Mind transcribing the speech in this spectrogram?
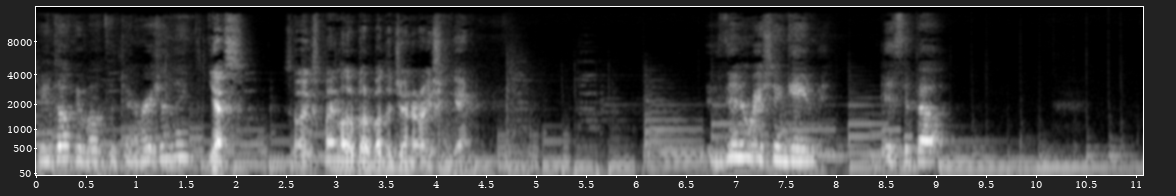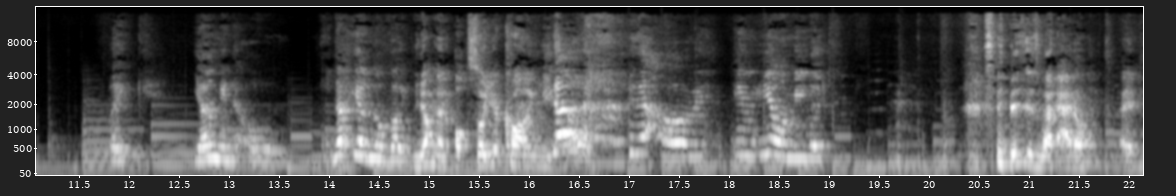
You talking about the generation thing? Yes. So, explain a little bit about the generation game. The generation game is about like young and old. Okay. Not young old. Young and old. So you're calling me No, old. not old. I You know mean? Like See, this is what I don't. Hey,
